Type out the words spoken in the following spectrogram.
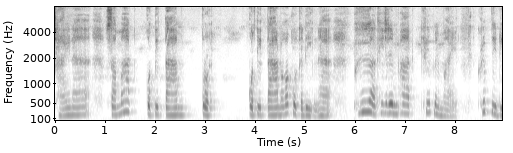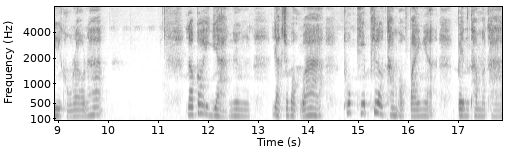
ใช้นะ สามารถกดติดตามกด กดติดตามแล้วก็กดกระดิ่งนะฮะเพื่อที่จะได้ไม่พลาดคลิปใหม่ๆ คลิปดีๆ ของเรานะฮะแล้วก็อีกอย่างหนึ่งอยากจะบอกว่าทุกคลิปที่เราทำออกไปเนี่ยเป็นธรรมทาน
